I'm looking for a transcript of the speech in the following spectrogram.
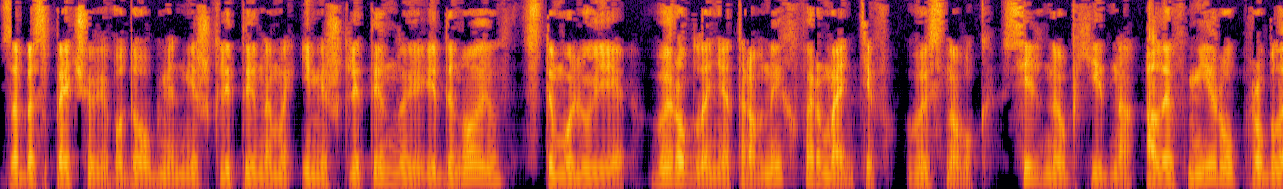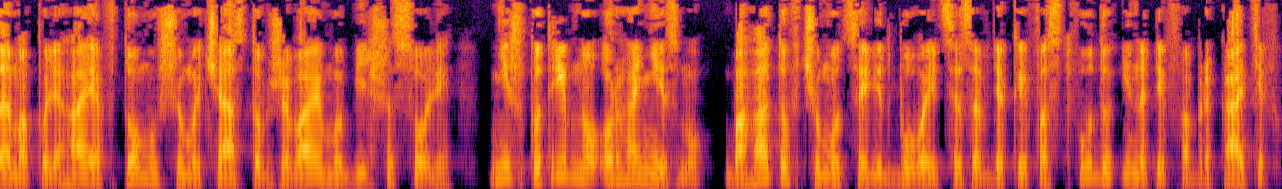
забезпечує водообмін між клітинами і міжклітинною рідиною, стимулює вироблення травних ферментів. Висновок сіль необхідна, але в міру проблема полягає в тому, що ми часто вживаємо більше солі. Ніж потрібно організму. Багато в чому це відбувається завдяки фастфуду і напівфабрикатів,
